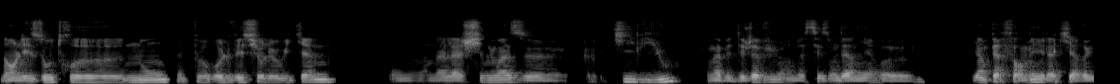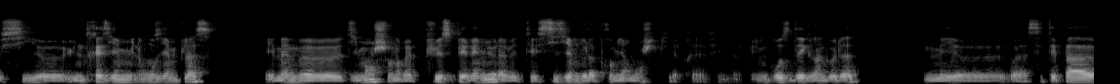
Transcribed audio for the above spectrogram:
Dans les autres noms qu'on peut relever sur le week-end, on a la chinoise Qi Liu, qu'on avait déjà vu hein, la saison dernière, bien performer, et là qui a réussi une 13e, une 11e place. Et même dimanche, on aurait pu espérer mieux. Elle avait été sixième de la première manche, puis après, elle a fait une, grosse dégringolade. Mais voilà, c'était pas,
